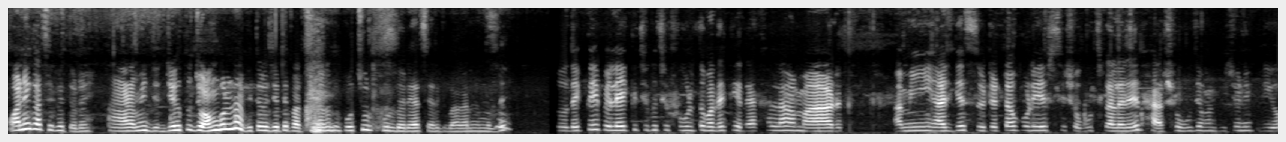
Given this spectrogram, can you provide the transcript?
অনেক আছে ভেতরে। আর আমি যেহেতু জঙ্গল না, ভেতরে যেতে পারছি না, কিন্তু প্রচুর ফুল ধরে আছে আর কি বাগানের মধ্যে। তো দেখতেই পেলে, কিছু কিছু ফুল তোমাদেরকে দেখালাম। আর আমি আজকে সোয়েটারটাও পরে এসেছি, সবুজ কালারের আর সবুজ আমার ভীষণই প্রিয়।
